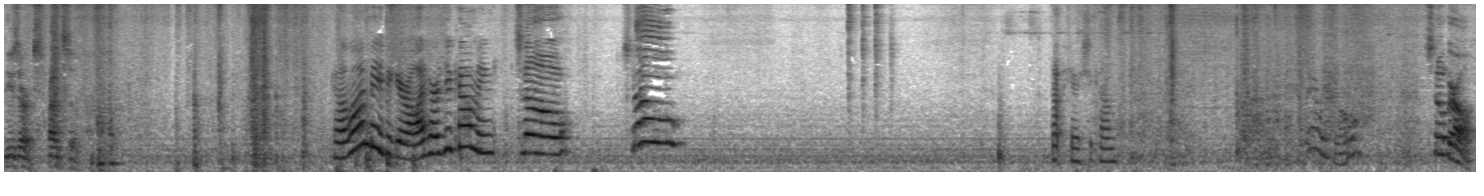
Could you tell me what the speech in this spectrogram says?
These are expensive. Come on, baby girl. I heard you coming. Snow! Snow! Oh, here she comes. There we go. Snow girl.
